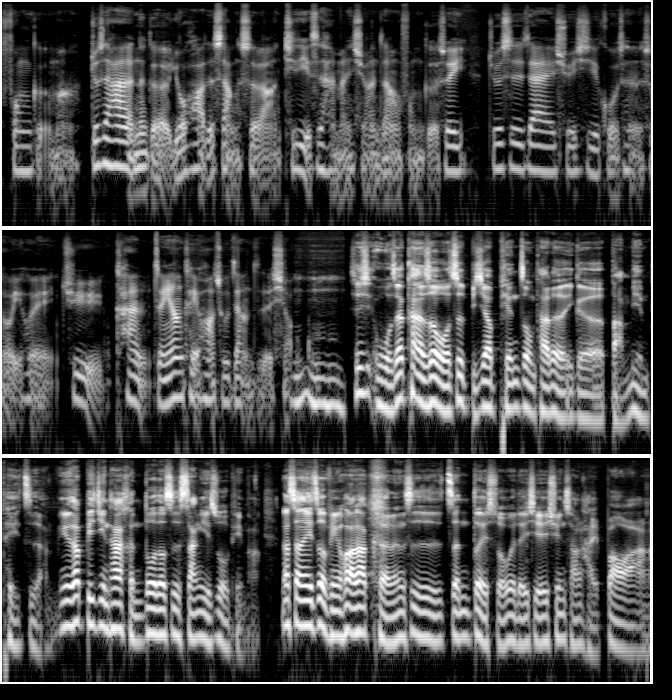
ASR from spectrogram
风格嘛，就是他的那个油画的上色啊，其实也是还蛮喜欢这样的风格。所以就是在学习的过程的时候，也会去看怎样可以画出这样子的效果。嗯。其实我在看的时候，我是比较偏重它的一个版面配置啊，因为它毕竟它很多都是商业作品嘛。那商业作品的话，它可能是针对所谓的一些宣传海报。啊，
